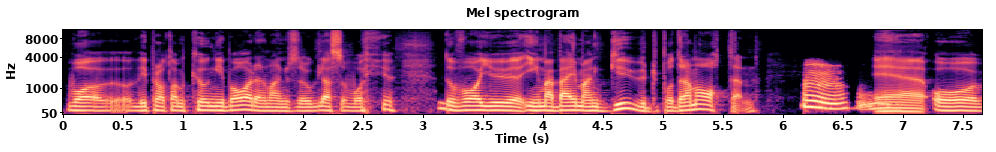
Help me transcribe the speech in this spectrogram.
var, vi pratade om kung i baren, Magnus Uggla, så var ju, då var ju Ingmar Bergman gud på Dramaten. Mm. Eh, och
